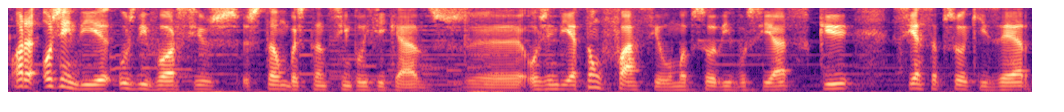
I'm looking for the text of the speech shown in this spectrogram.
Ora, hoje em dia os divórcios estão bastante simplificados. Eh, hoje em dia é tão fácil uma pessoa divorciar-se que, se essa pessoa quiser,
